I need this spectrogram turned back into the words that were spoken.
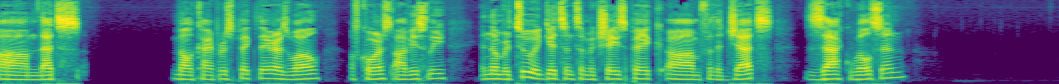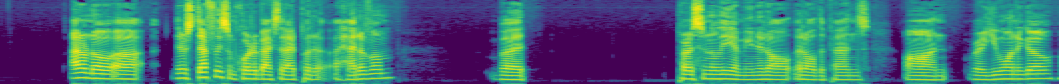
Um, that's Mel Kiper's pick there as well, of course, obviously. And number two, it gets into McShay's pick um, for the Jets, Zach Wilson. I don't know. Uh, there's definitely some quarterbacks that I'd put ahead of him, but personally, I mean, it all it all depends on where you want to go.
